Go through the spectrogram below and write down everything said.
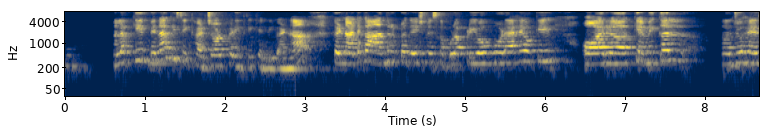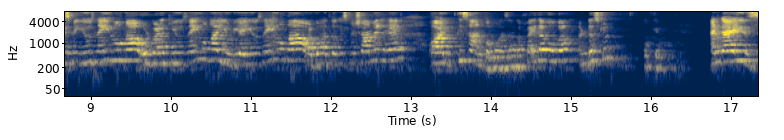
मतलब कि बिना किसी खर्च और खरीद की खेती करना। कर्नाटका, आंध्र प्रदेश में इसका पूरा प्रयोग हो रहा है ओके और केमिकल जो है इसमें यूज़ नहीं होगा, उर्वरक यूज़ नहीं होगा यूरिया यूज़ नहीं होगा, और बहुत लोग इसमें शामिल है, और किसान को बहुत ज़्यादा फ़ायदा होगा। Understood okay and guys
